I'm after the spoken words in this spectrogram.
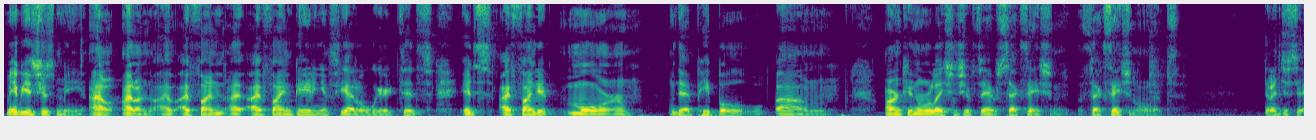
Maybe it's just me. I don't. I don't know. I, I find I, I find dating in Seattle weird. It's it's. I find it more that people um, aren't in relationships. They have sexation, sexational lips. Did I just say?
